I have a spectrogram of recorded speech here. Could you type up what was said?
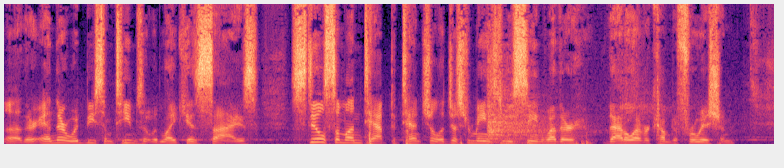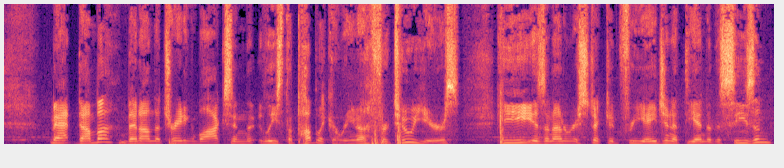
Uh, there and there would be some teams that would like his size. Still some untapped potential. It just remains to be seen whether that'll ever come to fruition. Matt Dumba, been on the trading blocks in at least the public arena for two years. He is an unrestricted free agent at the end of the season.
